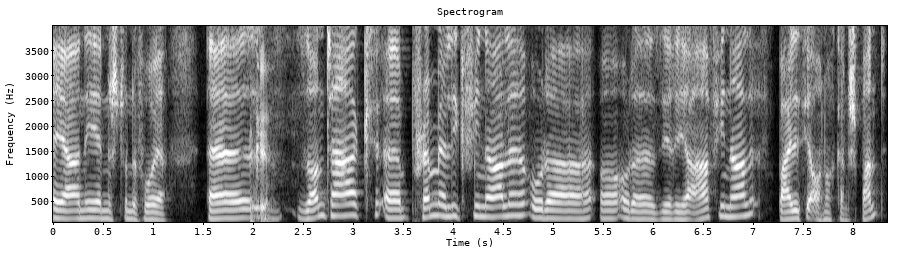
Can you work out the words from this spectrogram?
Ja, nee, eine Stunde vorher. Äh, Okay. Sonntag äh, Premier League Finale oder, äh, oder Serie A Finale. Beides ja auch noch ganz spannend.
